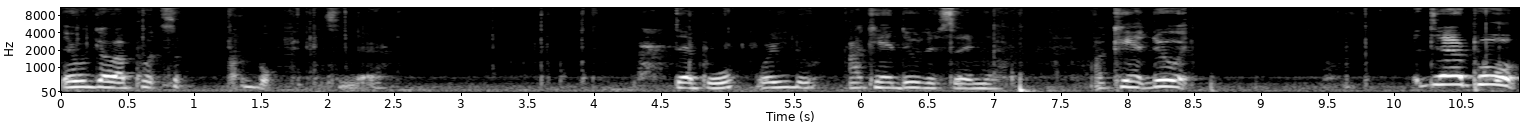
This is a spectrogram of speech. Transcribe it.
There we go. I put some in there. Deadpool, what are you doing? I can't do this anymore. I can't do it. Deadpool,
